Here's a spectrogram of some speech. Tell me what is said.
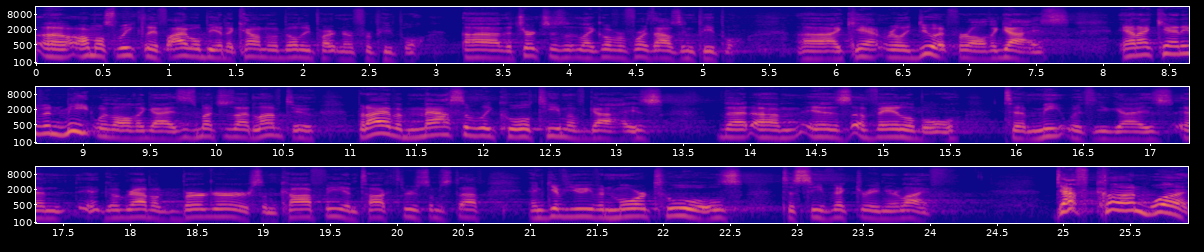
uh, almost weekly if I will be an accountability partner for people. Uh, the church is like over 4,000 people. Uh, I can't really do it for all the guys. And I can't even meet with all the guys as much as I'd love to. But I have a massively cool team of guys that um, is available to meet with you guys and go grab a burger or some coffee and talk through some stuff and give you even more tools to see victory in your life. DEF CON 1.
